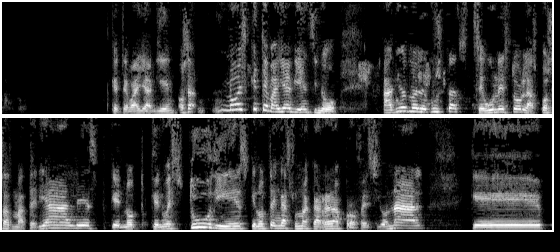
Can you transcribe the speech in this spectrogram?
que te vaya bien. O sea, no es que te vaya bien, sino a Dios no le gustan, según esto, las cosas materiales, que no, que no estudies, que no tengas una carrera profesional, que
